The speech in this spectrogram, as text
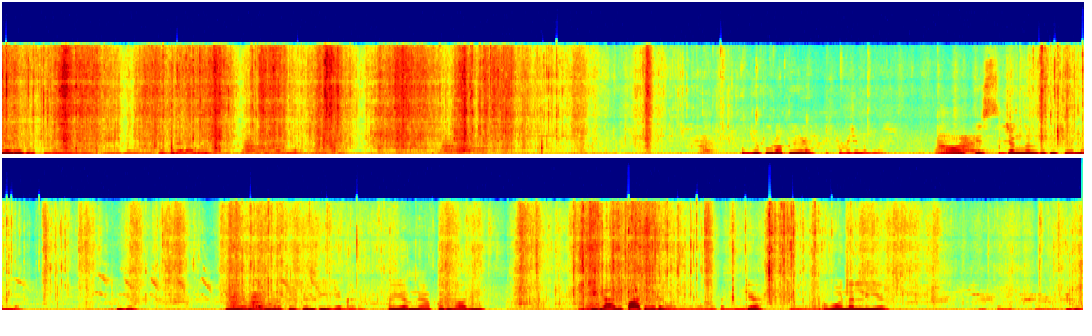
ये देखो। ये पूरा पेड़ है। इसके पीछे नल्ला। और इस जंगल के पीछे है नल्ला। ठीक है? तो ये हमारी लोकेशन थी। ये घर है। तो ये हमने आपको दिखा दी पात दिखाना पल्ली है। क्या? वो नल्ली है। ठीक है?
